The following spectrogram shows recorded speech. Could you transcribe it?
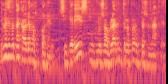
y no hace falta que hablemos con él. Si queréis, incluso hablar entre los propios personajes.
